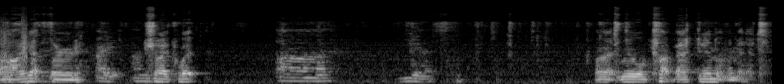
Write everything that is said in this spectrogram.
Oh, I got third. Alright, um, Should I quit? uh, yes. Alright, we will cut back in in a minute.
